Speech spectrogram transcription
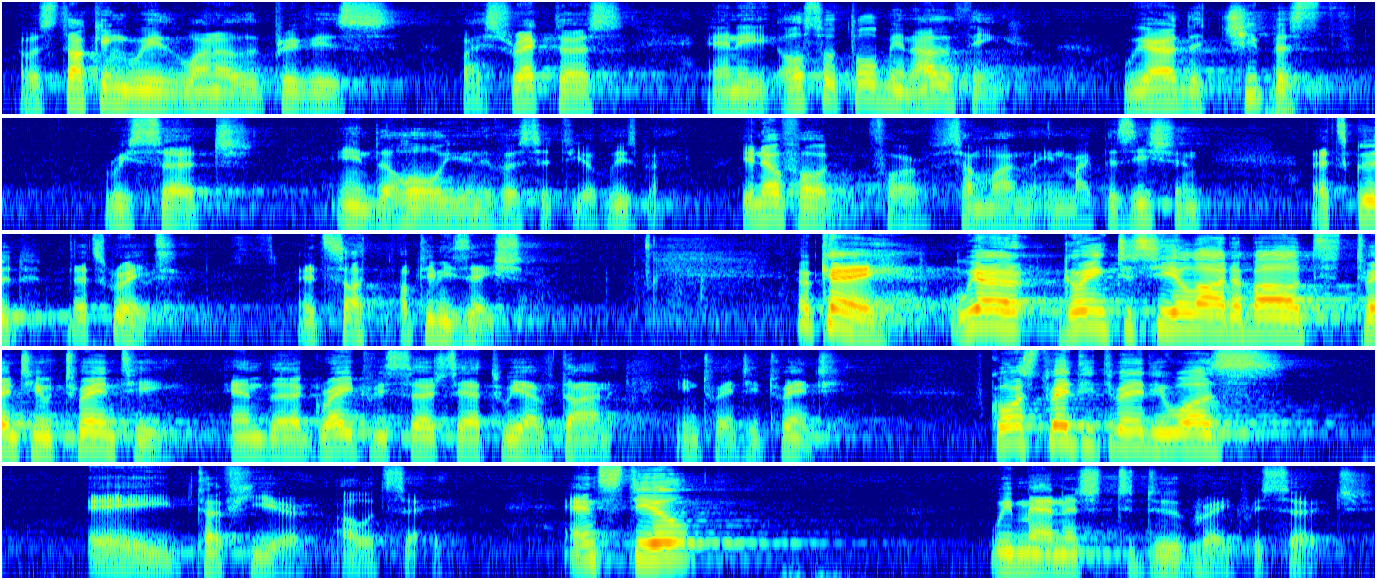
I was talking with one of the previous vice rectors, and he also told me another thing. We are the cheapest research in the whole University of Lisbon. You know, for, for someone in my position, that's good. That's great. It's optimization. Okay, we are going to see a lot about 2020 and the great research that we have done in 2020. Of course, 2020 was a tough year, I would say. And still, we manage to do great research.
